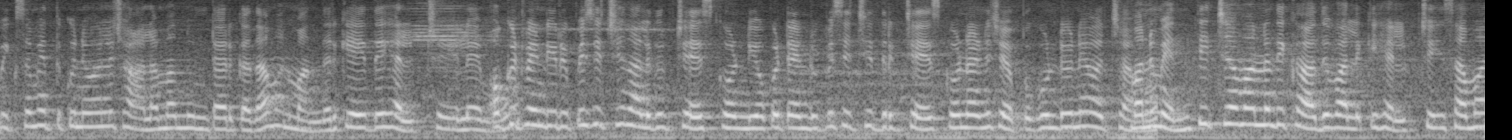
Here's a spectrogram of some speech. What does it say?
బిక్సం ఎత్తుకునే వాళ్ళు చాలా మంది ఉంటారు కదా మనం అందరికీ అయితే హెల్ప్ చేయలేము. ఒక ట్వంటీ రూపీస్ ఇచ్చి నలుగురికి చేసుకోండి ఒక టెన్ రూపీస్ ఇచ్చి ఇద్దరికి చేసుకోండి అని చెప్పుకుంటూనే వచ్చాము. మనం ఎంత ఇచ్చామన్నది కాదు వాళ్ళకి హెల్ప్ చేసామా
